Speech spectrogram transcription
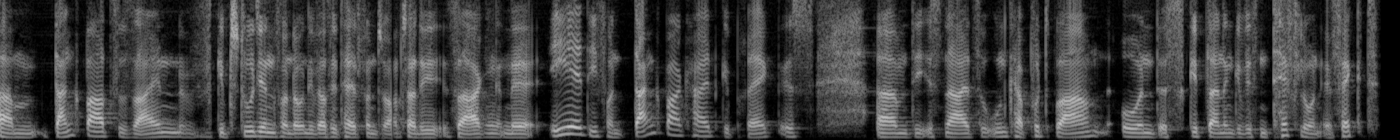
Ähm, dankbar zu sein. Es gibt Studien von der Universität von Georgia, die sagen, eine Ehe, die von Dankbarkeit geprägt ist, ähm, die ist nahezu unkaputtbar und es gibt einen gewissen Teflon-Effekt,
